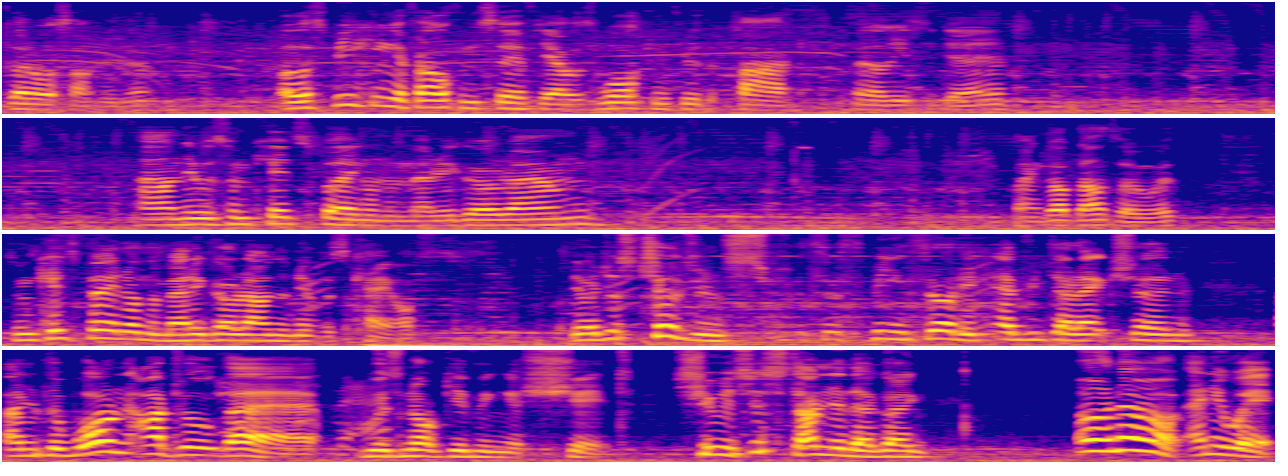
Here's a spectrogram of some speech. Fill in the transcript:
Don't know what's happening there. Although speaking of health and safety, I was walking through the park earlier today. And there were some kids playing on the merry-go-round. Thank God that's over with. Some kids playing on the merry-go-round and it was chaos. There were just children being thrown in every direction. And the one adult there was not giving a shit. She was just standing there going, Oh no! Anyway,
